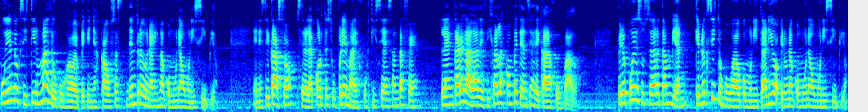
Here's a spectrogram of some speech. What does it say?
pudiendo existir más de un juzgado de pequeñas causas dentro de una misma comuna o municipio. En ese caso, será la Corte Suprema de Justicia de Santa Fe la encargada de fijar las competencias de cada juzgado. Pero puede suceder también que no existe un juzgado comunitario en una comuna o municipio,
